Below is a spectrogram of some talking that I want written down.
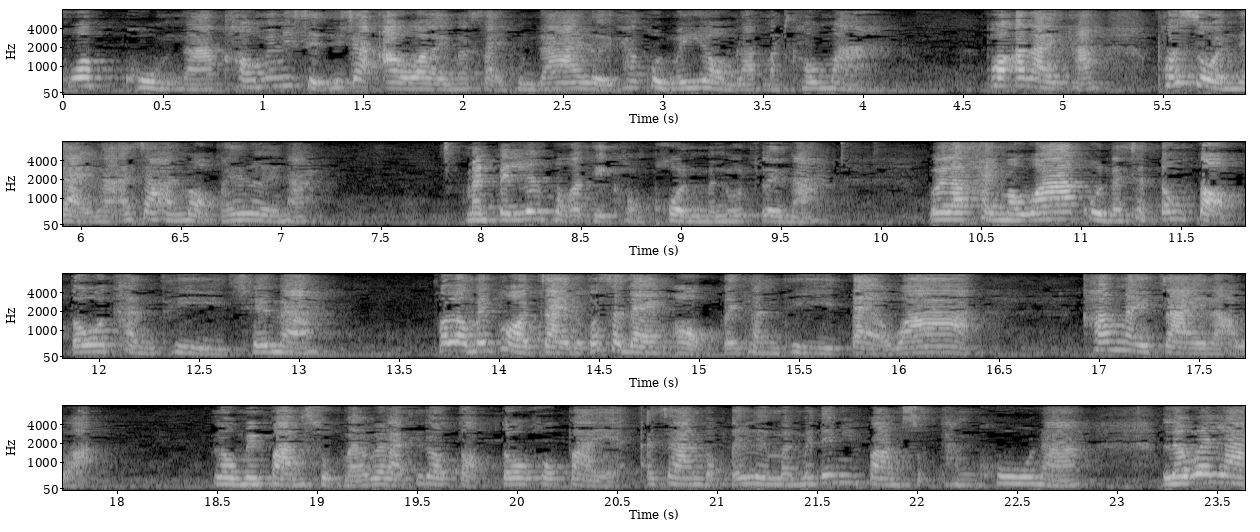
ควบคุมนะเขาไม่มีสิทธิ์ที่จะเอาอะไรมาใส่คุณได้เลย ถ้าคุณไม่ยอมรับมันเข้ามา เพราะอะไรคะเพราะส่วนใหญ่นะอาจารย์บอกได้เลยนะ มันเป็นเรื่องปกติของคนมนุษย์เลยนะ เวลาใครมาว่าคุณนะจะต้องตอบโต้ทันทีใช่ไหม ราะเราไม่พอใจเราก็แสดงออกไปทันที แต่ว่าข้างในใจเราอะเรามีความสุขไหมเวลาที่เราตอบโต้เขาไปอะอาจารย์บอกได้เลยมันไม่ได้มีความสุขทั้งคู่นะ แล้วเวลา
